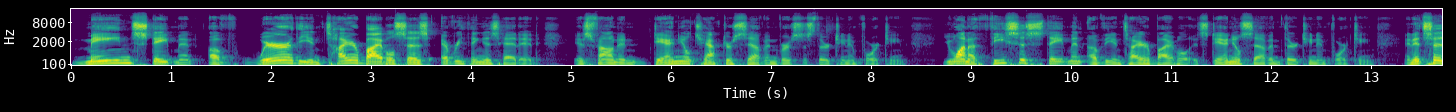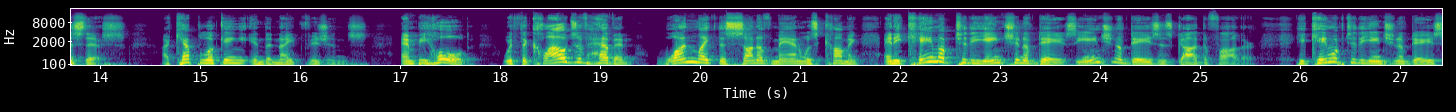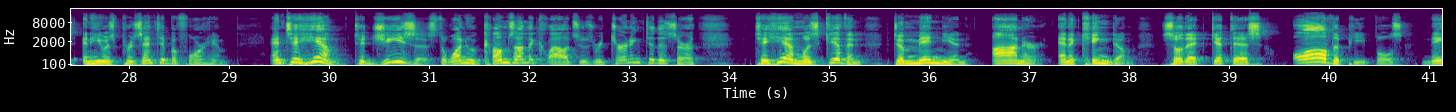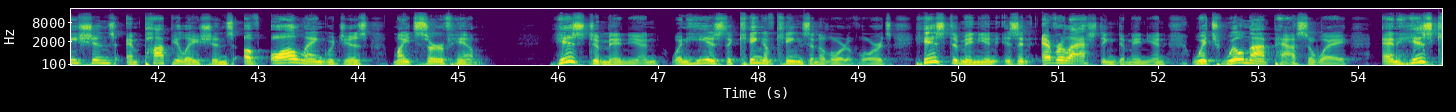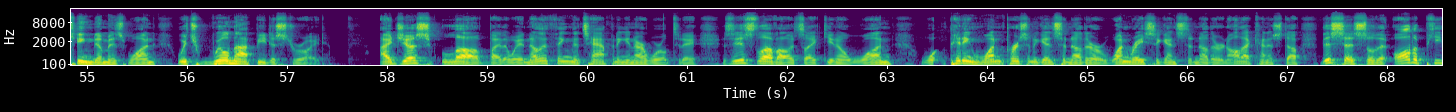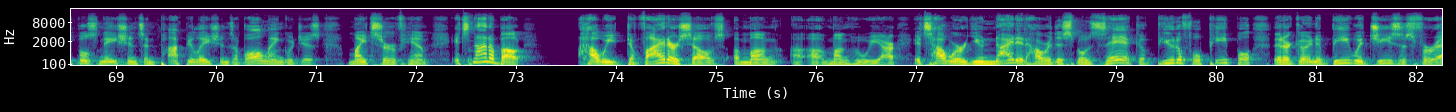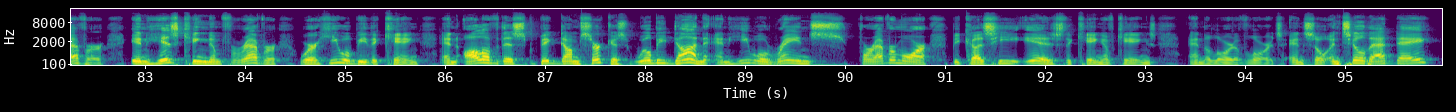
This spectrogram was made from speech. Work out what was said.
main statement of where the entire Bible says everything is headed is found in Daniel chapter 7, verses 13 and 14. You want a thesis statement of the entire Bible? It's Daniel 7, 13 and 14. And it says this I kept looking in the night visions, and behold, with the clouds of heaven, one like the Son of Man was coming, and he came up to the Ancient of Days. The Ancient of Days is God the Father. He came up to the Ancient of Days, and he was presented before him. And to him, to Jesus, the one who comes on the clouds, who's returning to this earth, to him was given dominion, honor, and a kingdom, so that, get this, all the peoples, nations, and populations of all languages might serve him. His dominion, when he is the King of kings and the Lord of lords, his dominion is an everlasting dominion which will not pass away, and his kingdom is one which will not be destroyed. I just love, by the way, another thing that's happening in our world today is I just love how it's like, you know, one, one, pitting one person against another or one race against another and all that kind of stuff. This says so that all the peoples, nations, and populations of all languages might serve him. It's not about how we divide ourselves among uh, among who we are. It's how we're united, how we're this mosaic of beautiful people that are going to be with Jesus forever in his kingdom forever where he will be the king and all of this big dumb circus will be done and he will reign forevermore because he is the king of kings and the lord of lords. And so until that day,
